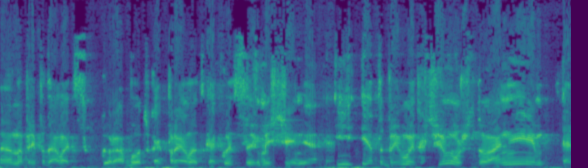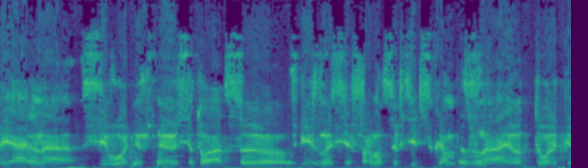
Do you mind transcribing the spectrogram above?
э, на преподавательскую работу. Как правило, это какое-то совмещение. И это приводит к чему? Что они реально сегодняшнюю ситуацию в бизнесе, в фармацевтическом, знают только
